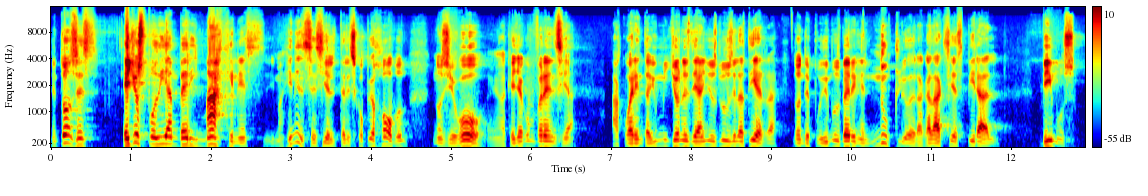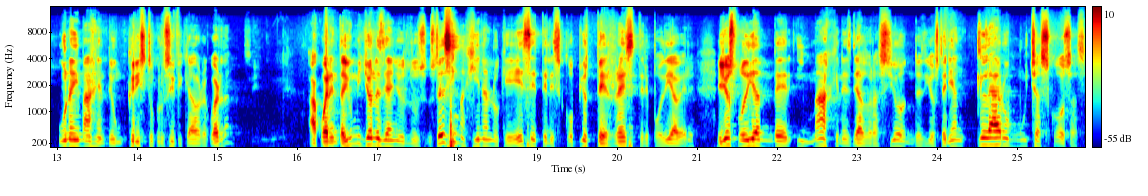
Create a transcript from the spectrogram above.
Entonces, ellos podían ver imágenes, imagínense si el telescopio Hubble nos llevó en aquella conferencia a 41 millones de años luz de la Tierra, donde pudimos ver en el núcleo de la galaxia espiral, vimos una imagen de un Cristo crucificado, ¿recuerdan? A 41 millones de años luz. ¿Ustedes se imaginan lo que ese telescopio terrestre podía ver? Ellos podían ver imágenes de adoración de Dios, tenían claro muchas cosas,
